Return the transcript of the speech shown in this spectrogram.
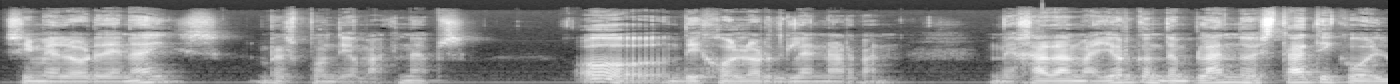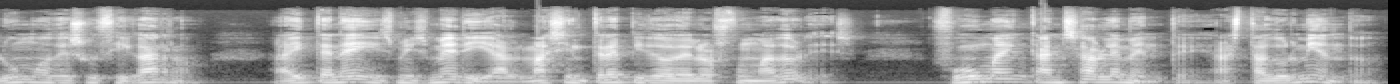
Si me lo ordenáis, respondió McNabbs. Oh, dijo Lord Glenarvan, dejad al mayor contemplando estático el humo de su cigarro. Ahí tenéis, Miss Mary, al más intrépido de los fumadores. Fuma incansablemente, hasta durmiendo.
